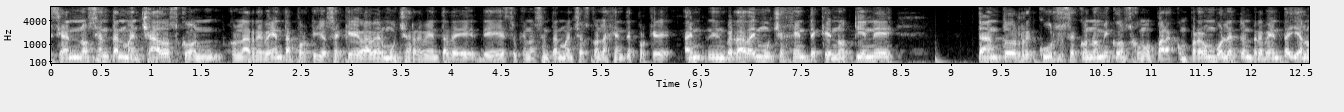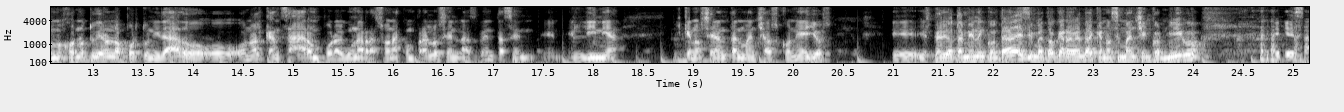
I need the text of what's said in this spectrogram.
sean, no sean tan manchados con, la reventa, porque yo sé que va a haber mucha reventa de, esto, que no sean tan manchados con la gente, porque en verdad hay mucha gente que no tiene tantos recursos económicos como para comprar un boleto en reventa y a lo mejor no tuvieron la oportunidad o, no alcanzaron por alguna razón a comprarlos en las ventas en, línea y que no sean tan manchados con ellos. Eh, y espero yo también encontrar, si me toca reventa, que no se manchen conmigo. Este,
